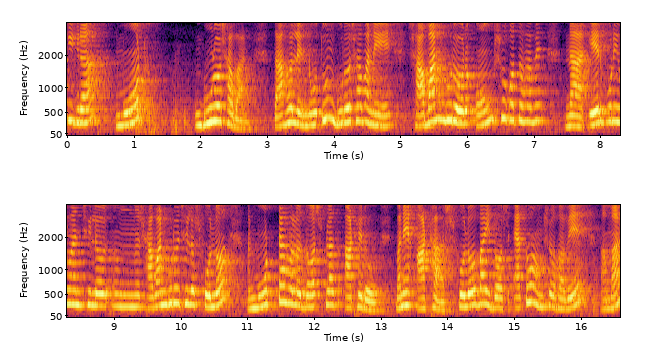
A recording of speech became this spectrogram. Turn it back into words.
কিগ্রা মোট গুঁড়ো সাবান। তাহলে নতুন গুঁড়ো সাবানে সাবান গুঁড়োর অংশ কত হবে? না, এর পরিমাণ ছিল সাবান গুঁড়ো ছিল ষোলো আর মোটটা হলো দশ প্লাস আঠেরো মানে আঠাশ। ষোলো বাই দশ, এত অংশ হবে আমার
